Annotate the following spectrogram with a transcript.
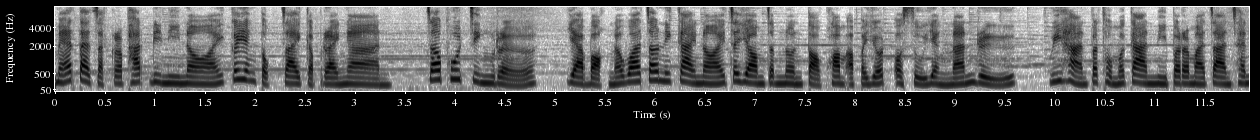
แม้แต่จักรพรรดินีน้อยก็ยังตกใจกับรายงาน เจ้าพูดจริงเหรอ อย่าบอกนะว่าเจ้านิกายน้อยจะยอมจำนนต่อความอัปยศอสูอย่างนั้นหรือ วิหารปฐมกาลมีปรมาจารย์ชั้น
